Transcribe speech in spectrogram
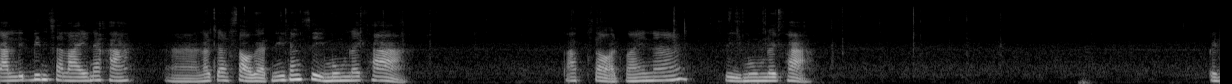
การริบบิ้นสไลด์นะคะอ่าเราจะสอดแบบนี้ทั้งสี่มุมเลยค่ะ พับสอดไว้นะสี่มุมเลยค่ะ เป็น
